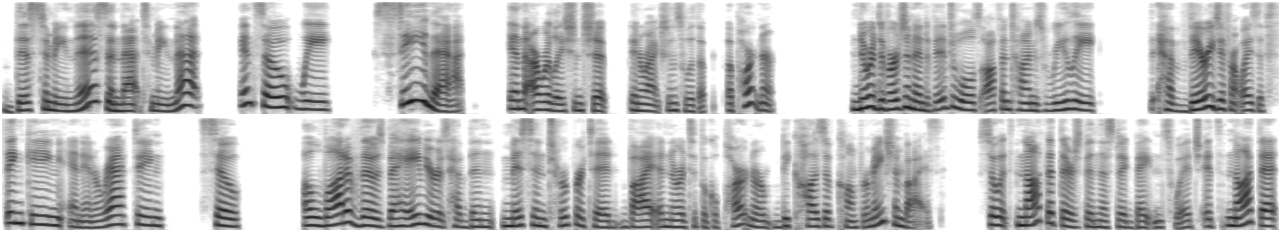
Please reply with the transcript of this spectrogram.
this to mean this and that to mean that. And so we see that in our relationship interactions with a, a partner. Neurodivergent individuals oftentimes really have very different ways of thinking and interacting. So a lot of those behaviors have been misinterpreted by a neurotypical partner because of confirmation bias. So it's not that there's been this big bait and switch. It's not that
